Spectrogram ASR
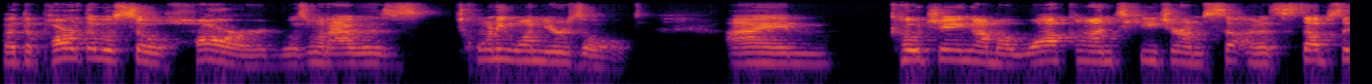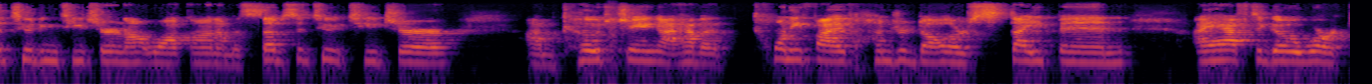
But the part that was so hard was when I was 21 years old. I'm coaching. I'm a walk on teacher. I'm a substituting teacher, not walk on. I'm a substitute teacher. I'm coaching. I have a $2,500 stipend. I have to go work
